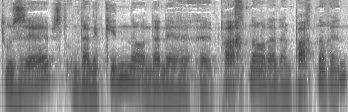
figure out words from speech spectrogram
Du selbst und deine Kinder und deine äh, Partner oder deine Partnerin.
